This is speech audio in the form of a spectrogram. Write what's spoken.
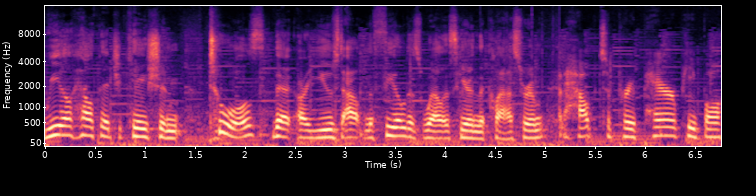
real health education tools that are used out in the field as well as here in the classroom. It helped to prepare people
